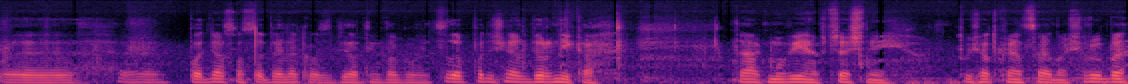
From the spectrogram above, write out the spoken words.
Yy, yy, podniosłem sobie lekko zbiornik do góry. Co do podniesienia zbiornika. Tak jak mówiłem wcześniej, tu się odkręca jedną śrubę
